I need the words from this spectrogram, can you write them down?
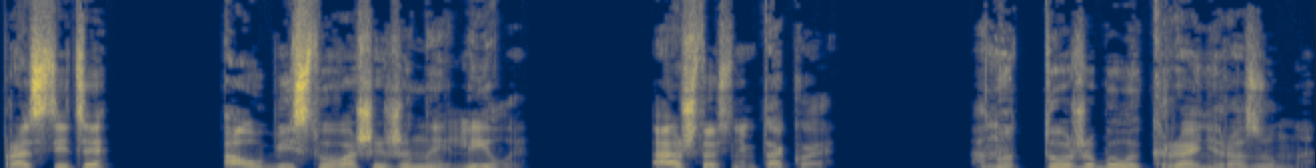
«Простите?» «А убийство вашей жены, Лилы?» «А что с ним такое?» «Оно тоже было крайне разумно».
